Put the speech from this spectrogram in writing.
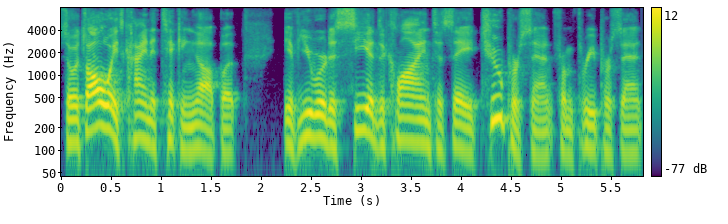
So it's always kind of ticking up. But if you were to see a decline to say 2% from 3%,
